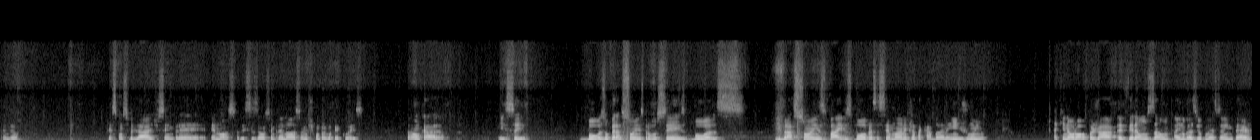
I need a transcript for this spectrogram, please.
Entendeu? Responsabilidade sempre é, é nossa, a decisão sempre é nossa antes de comprar qualquer coisa. Então, cara, isso aí. Boas operações para vocês, boas vibrações, vibes boa para essa semana que já tá acabando aí em junho. Aqui na Europa já é verãozão, aí no Brasil começa o inverno.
